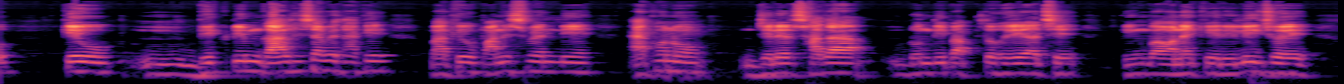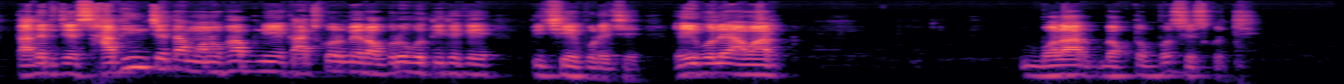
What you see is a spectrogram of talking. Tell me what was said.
কেউ ভিকটিম গার্ল হিসাবে থাকে বা কেউ পানিশমেন্ট নিয়ে এখনও জেলের সাজা বন্দিপ্রাপ্ত হয়ে আছে কিংবা অনেকে রিলিজ হয়ে তাদের যে স্বাধীন চেতা মনোভাব নিয়ে কাজকর্মের অগ্রগতি থেকে পিছিয়ে পড়েছে। এই বলে আমার বলার বক্তব্য শেষ করছি।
